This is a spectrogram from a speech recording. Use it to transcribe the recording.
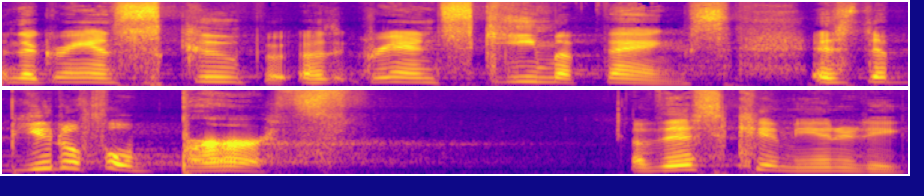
in the grand scoop, uh, the grand scheme of things, is the beautiful birth of this community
